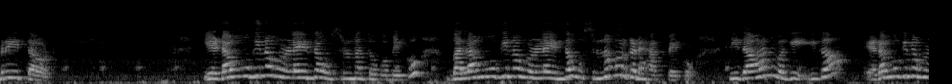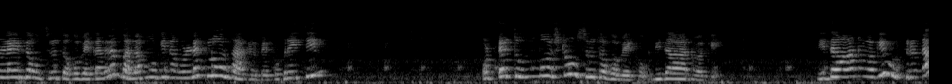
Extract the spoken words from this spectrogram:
breathe out ಎಡಮೂಗಿನ ಹೊಳ್ಳೆಯಿಂದ ಉಸಿರನ್ನ ತಗೋಬೇಕು, ಬಲಮೂಗಿನ ಹೊಳ್ಳೆಯಿಂದ ಉಸಿರನ್ನ ಹೊರಗಡೆ ಹಾಕಬೇಕು. ನಿಧಾನವಾಗಿ ಈಗ ಎಡಮೂಗಿನ ಹೊಳ್ಳೆಯಿಂದ ಉಸಿರು ತಗೋಬೇಕಾದ್ರೆ ಬಲಮೂಗಿನ ಹೊಳ್ಳೆ ಕ್ಲೋಸ್ ಆಗಿರ್ಬೇಕು. ಪ್ರೀತಿ ಹೊಟ್ಟೆ ತುಂಬುವಷ್ಟು ಉಸಿರು ತಗೋಬೇಕು ನಿಧಾನವಾಗಿ. ನಿಧಾನವಾಗಿ ಉಸಿರನ್ನ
